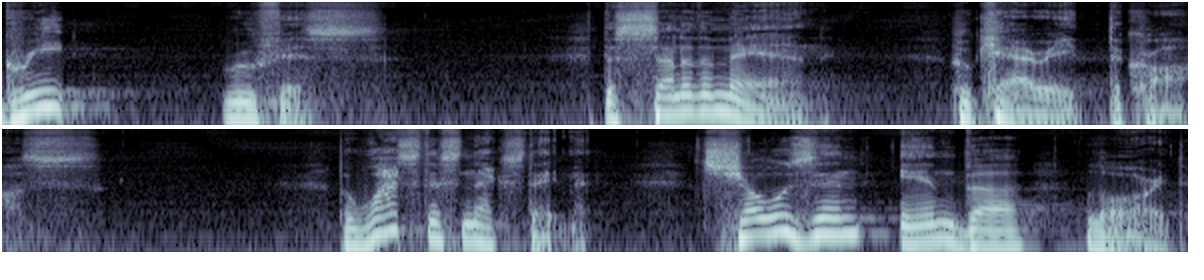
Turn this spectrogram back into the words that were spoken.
Greet Rufus, the son of the man who carried the cross. But watch this next statement chosen in the Lord.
